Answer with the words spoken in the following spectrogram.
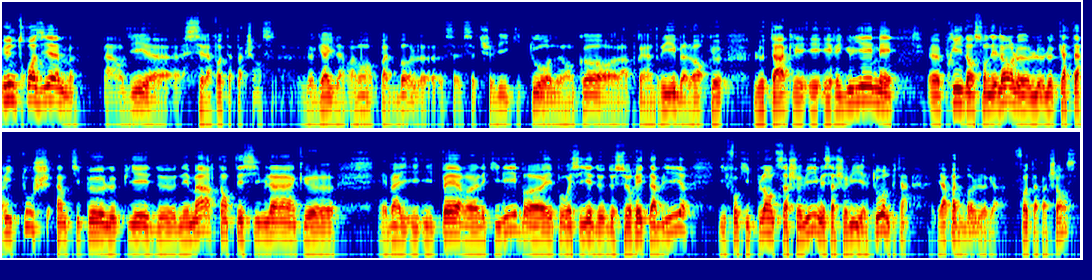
Une troisième, ben, on dit euh, c'est la faute à pas de chance. Le gars, il a vraiment pas de bol. euh, cette cheville qui tourne encore euh, après un dribble, alors que le tacle est, régulier, mais pris dans son élan, le, Qatari touche un petit peu le pied de Neymar, tant et si bien que eh ben, il, perd l'équilibre et pour essayer de, de se rétablir, il faut qu'il plante sa cheville, mais sa cheville, elle tourne. Putain, il a pas de bol, le gars. Faute à pas de chance.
